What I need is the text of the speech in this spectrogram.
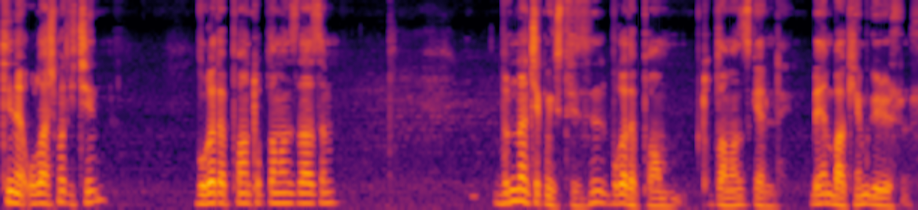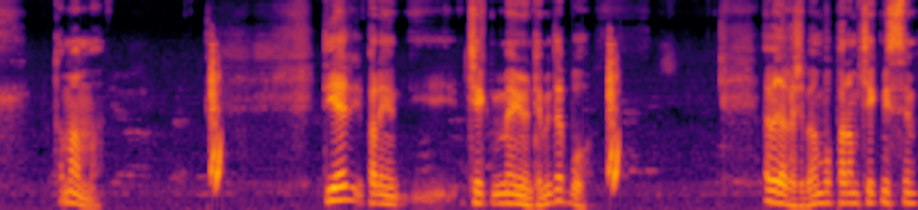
tine ulaşmak için bu kadar puan toplamanız lazım. Bundan çekmek istiyorsanız bu kadar puan toplamanız geldi. Benim bakiyemi görüyorsunuz. Tamam mı? Diğer parayı çekme yöntemi de bu. Evet arkadaşlar ben bu paramı çekmişsim.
